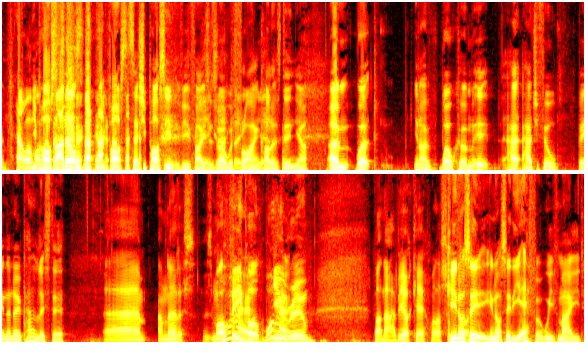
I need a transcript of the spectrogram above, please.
now I'm you on passed the panel. you passed the test. You passed the interview phase as well with flying yeah. colours, didn't you? Um, well, you know, welcome. It, how how do you feel being the new panelist here? um, I'm nervous. There's more Why? people, Why? new room, but nah, it'll be okay. We'll have some Can you not fun. see? Can you not see the effort we've made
